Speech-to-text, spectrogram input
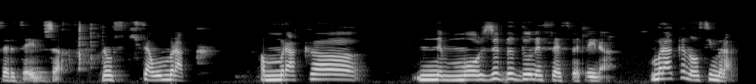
сърце и душа. Носи само мрак. А мрака не може да донесе светлина. Мрака носи мрак.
